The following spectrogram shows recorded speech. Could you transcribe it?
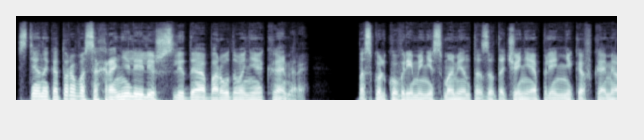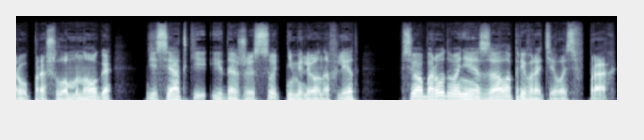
стены которого сохранили лишь следы оборудования камеры. Поскольку времени с момента заточения пленника в камеру прошло много — десятки и даже сотни миллионов лет, все оборудование зала превратилось в прах.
